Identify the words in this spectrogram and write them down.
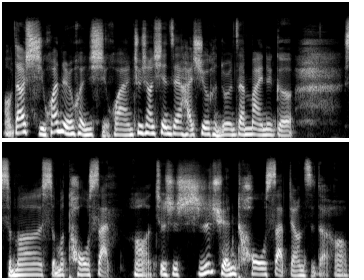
哦。大家喜欢的人会很喜欢，就像现在还是有很多人在卖那个什么什么拖伞哦，就是十全拖伞这样子的哦。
